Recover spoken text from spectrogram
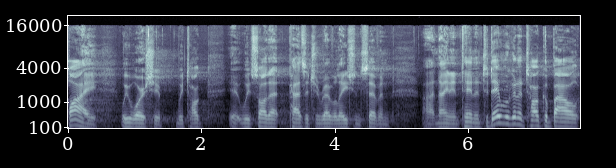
why we worship. We talked, we saw that passage in Revelation 7, uh, 9, and 10. And today, we're going to talk about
